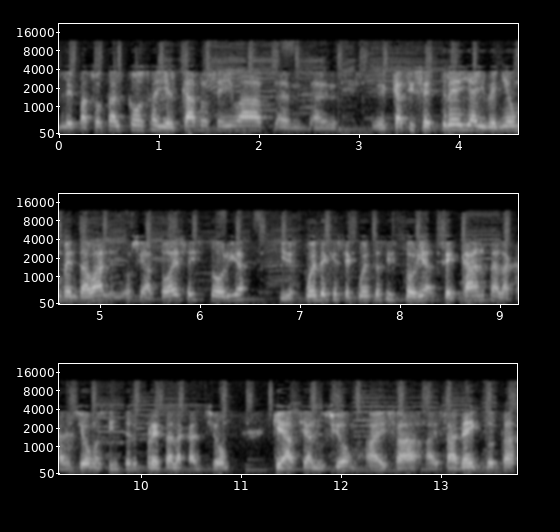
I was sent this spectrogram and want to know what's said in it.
le pasó tal cosa y el carro se iba, eh, eh, casi se estrella y venía un vendaval, o sea, toda esa historia y después de que se cuenta esa historia se canta la canción o se interpreta la canción que hace alusión a esa, a esa anécdota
